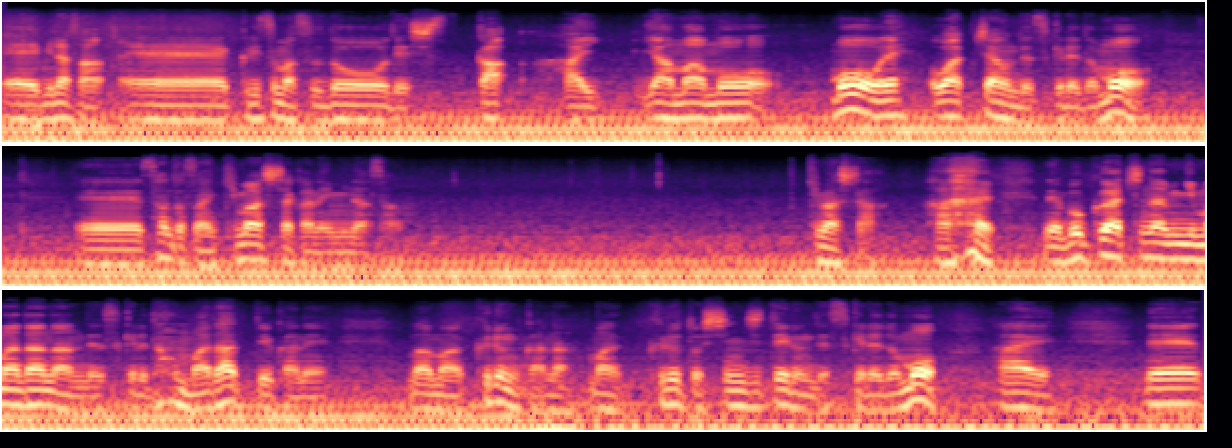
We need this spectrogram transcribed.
えー、皆さん、えー、クリスマスどうですか？はいいやまあもうもうね終わっちゃうんですけれども、えー、サンタさん来ましたかね皆さん？来ました？はい。で僕はちなみにまだなんですけれども まだっていうかねまあまあ来るんかな？まあ来ると信じてるんですけれども。はい。で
